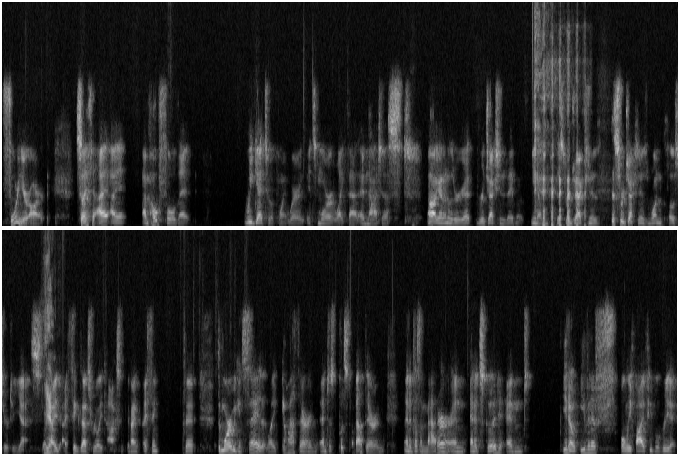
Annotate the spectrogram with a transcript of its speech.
for your art. So i th- I, I i'm hopeful that we get to a point where it's more like that and not just oh i got another re- rejection today but you know this rejection is this rejection is one closer to yes like, Yeah. I, I think that's really toxic and I, I think that the more we can say that like go out there and, and just put stuff out there and and it doesn't matter and and it's good and you know even if only five people read it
